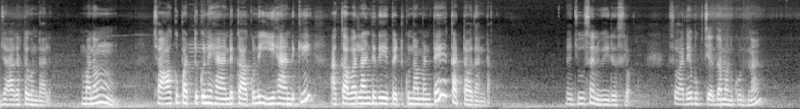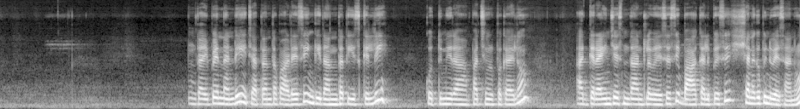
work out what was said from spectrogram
జాగ్రత్తగా ఉండాలి మనం చాకు పట్టుకునే హ్యాండ్ కాకుండా ఈ హ్యాండ్కి ఆ కవర్ లాంటిది పెట్టుకున్నామంటే కట్ అవ్వదంట నేను చూశాను వీడియోస్లో. సో అదే బుక్ చేద్దాం అనుకుంటున్నా. ఇంకా అయిపోయిందండి. చెత్త అంతా పాడేసి ఇంక ఇదంతా తీసుకెళ్ళి కొత్తిమీర పచ్చిమిరపకాయలు ఆ గ్రైండ్ చేసిన దాంట్లో వేసేసి బాగా కలిపేసి శనగపిండి వేశాను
